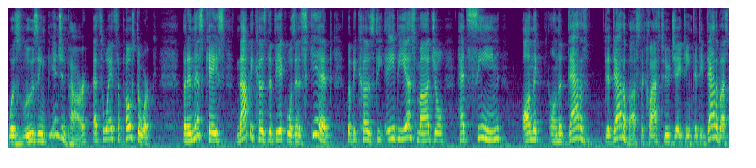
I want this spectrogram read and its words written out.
was losing engine power. That's the way it's supposed to work. But in this case, not because the vehicle was in a skid, but because the ABS module had seen on the on the data the data bus, the Class 2 J1850 data bus,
